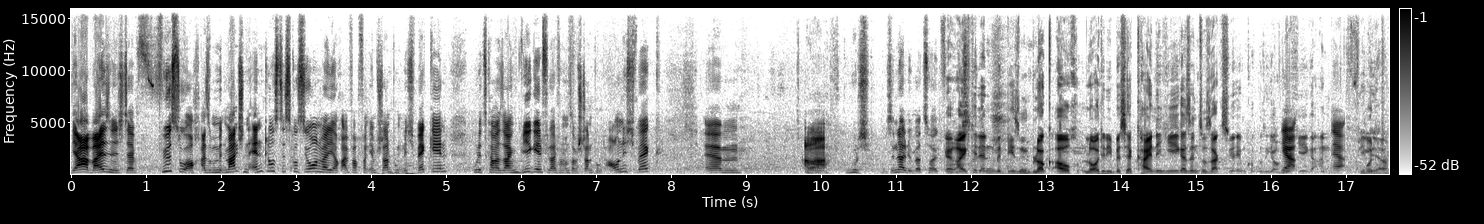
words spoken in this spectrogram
ja, weiß ich nicht. Da führst du auch, also mit manchen endlos Diskussionen, weil die auch einfach von ihrem Standpunkt nicht weggehen. Gut, jetzt kann man sagen, wir gehen vielleicht von unserem Standpunkt auch nicht weg. Ähm, aber gut, wir sind halt überzeugt. Erreicht ihr denn mit diesem Blog auch Leute, die bisher keine Jäger sind? So sagst du ja eben, gucken sich auch Ja. nicht Jäger an. Ja. Viele, Und ja.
